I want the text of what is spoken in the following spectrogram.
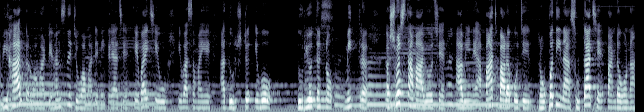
વિહાર કરવા માટે, હંસને જોવા માટે નીકળ્યા છે. કહેવાય છે એવું, એવા સમયે આ દુષ્ટ એવો દુર્યોધનનો મિત્ર અશ્વસ્થામાં આવ્યો છે. આવીને આ પાંચ બાળકો જે દ્રૌપદીના સૂતા છે પાંડવોના,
